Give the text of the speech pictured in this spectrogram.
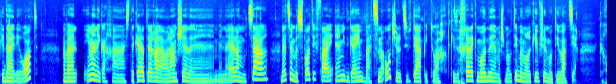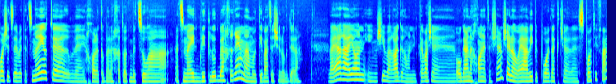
כדאי לראות. אבל אם אני ככה אסתכל יותר על העולם של uh, מנהל המוצר, בעצם בספוטיפיי הם מתגאים בעצמאות של צוותי הפיתוח, כי זה חלק מאוד uh, משמעותי במרכיב של מוטיבציה. ככל שצוות עצמאי יותר ויכול לקבל החלטות בצורה עצמאית בלי תלות באחרים, המוטיבציה שלו גדלה. והיה ראיון עם שיבה רגרם, אני מקווה שהוגה נכון את השם שלו, הוא היה VP product של ספוטיפיי.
